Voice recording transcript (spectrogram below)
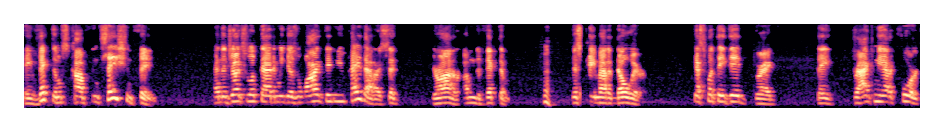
a victim's compensation fee. And the judge looked at him. And he goes, Why didn't you pay that? I said, Your Honor, I'm the victim. Hmm. this came out of nowhere. Guess what they did, Greg? They dragged me out of court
